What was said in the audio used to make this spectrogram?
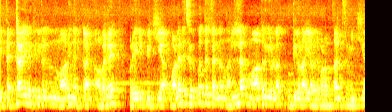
ഈ തെറ്റായ ലഹരികളിൽ നിന്ന് മാറി നിൽക്കാൻ അവരെ പ്രേരിപ്പിക്കുക. വളരെ ചെറുപ്പത്തിൽ തന്നെ നല്ല മാതൃകയുള്ള കുട്ടികളായി അവരെ വളർത്താൻ ശ്രമിക്കുക.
